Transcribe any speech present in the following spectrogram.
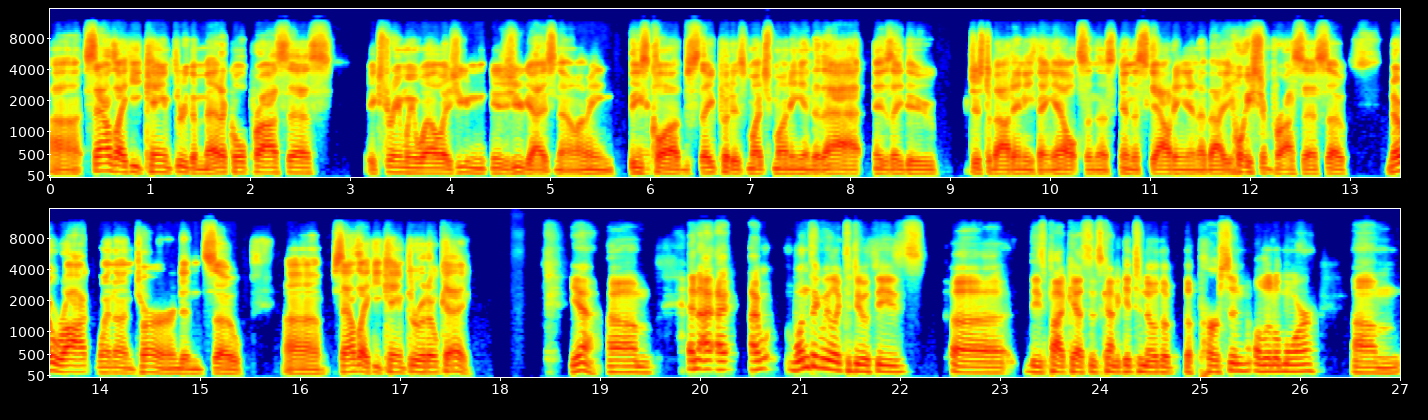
Uh, sounds like he came through the medical process extremely well, as you as you guys know. I mean, these clubs they put as much money into that as they do just about anything else in this in the scouting and evaluation process. So no rock went unturned, and so uh, sounds like he came through it okay. Yeah, um, and I, I, I, one thing we like to do with these uh, these podcasts is kind of get to know the the person a little more. Um,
